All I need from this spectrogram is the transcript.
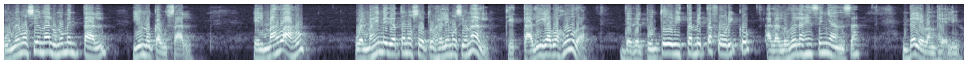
uno emocional, uno mental y uno causal. El más bajo o el más inmediato a nosotros es el emocional, que está ligado a Judas, desde el punto de vista metafórico a la luz de las enseñanzas del Evangelio.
